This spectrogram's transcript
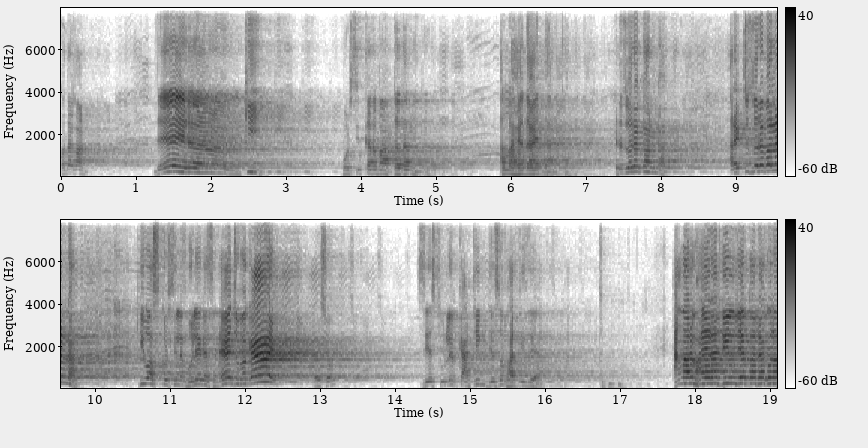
কথা কন। যে এটা, কি? মসজিদ কারও বাপ দাদা নাকি? আল্লাহ হেদায়ত দান করে এটা জোরে কর না। আর একটু জোরে বলেন না। কি ওয়াজ করছিলেন, ভুলে গেছেন? এই যুবক যে চুলের কাটিং দেশো ভাতি দেয়া আমার ভাইয়েরা দিল দিয়ে কথাগুলো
